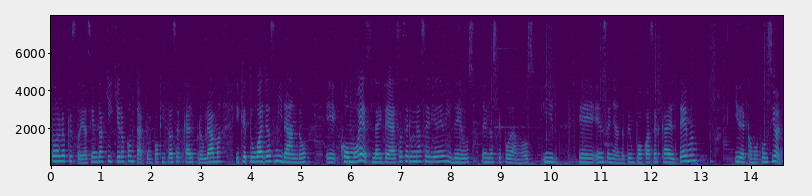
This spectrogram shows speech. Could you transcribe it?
todo lo que estoy haciendo aquí, quiero contarte un poquito acerca del programa y que tú vayas mirando eh, cómo es. La idea es hacer una serie de videos en los que podamos ir eh, enseñándote un poco acerca del tema y de cómo funciona.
